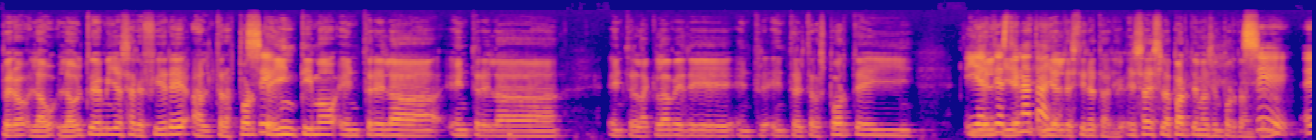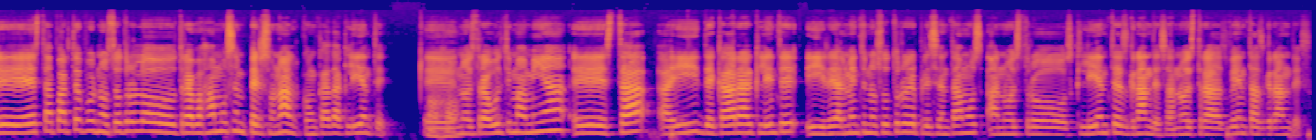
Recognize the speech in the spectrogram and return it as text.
Pero la, última milla se refiere al transporte íntimo entre la, entre, la, entre la clave de entre, entre el transporte y, y, el, destinatario. Y, el destinatario. Esa es la parte más importante. Sí, eh, esta parte pues nosotros lo trabajamos en personal con cada cliente. Eh, nuestra última mía eh, está ahí de cara al cliente y realmente nosotros representamos a nuestros clientes grandes, a nuestras ventas grandes.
